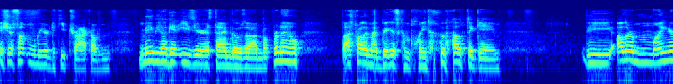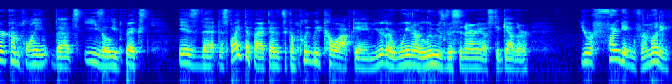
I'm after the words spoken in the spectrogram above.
it's just something weird to keep track of. Maybe it'll get easier as time goes on, but for now, that's probably my biggest complaint about the game. The other minor complaint that's easily fixed is that despite the fact that it's a completely co-op game, you either win or lose the scenarios together, you're fighting for money.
